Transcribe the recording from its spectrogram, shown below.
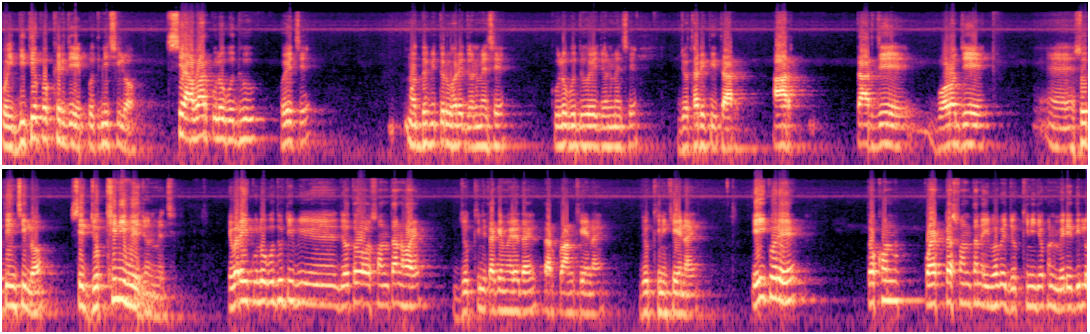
ওই দ্বিতীয় পক্ষের যে পত্নী ছিল, সে আবার কুলবধূ হয়েছে। মধ্যবিত্তর ঘরে জন্মেছে, কুলবধূ হয়ে জন্মেছে, যথারীতি তার। আর তার যে বড় যে সতীন ছিল, সে যক্ষিণী হয়ে জন্মেছে। এবার এই কুলবধূটি যত সন্তান হয়, যক্ষিণী তাকে মেরে দেয়, তার প্রাণ খেয়ে নেয়, যক্ষিণী খেয়ে নেয়। এই করে তখন কয়েকটা সন্তান এইভাবে যক্ষিণী যখন মেরে দিল,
